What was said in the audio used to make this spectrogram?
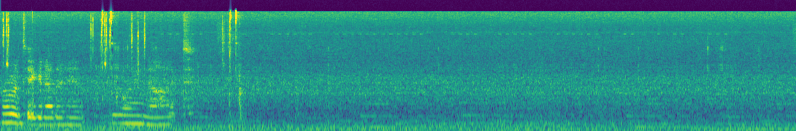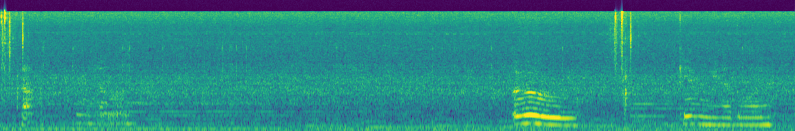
I'm gonna take another hint. Why not? Ooh. Give me another one.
